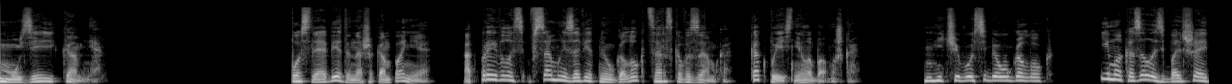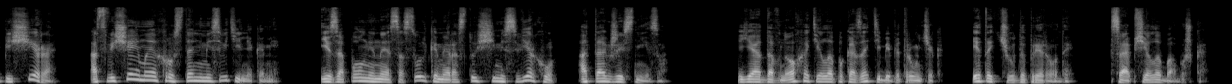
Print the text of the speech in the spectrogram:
Музей камня. После обеда наша компания отправилась в самый заветный уголок царского замка, как пояснила бабушка. Ничего себе уголок! Им оказалась большая пещера, освещаемая хрустальными светильниками и заполненная сосульками, растущими сверху, а также снизу. «Я давно хотела показать тебе, Петрунчик, это чудо природы», — сообщила бабушка.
